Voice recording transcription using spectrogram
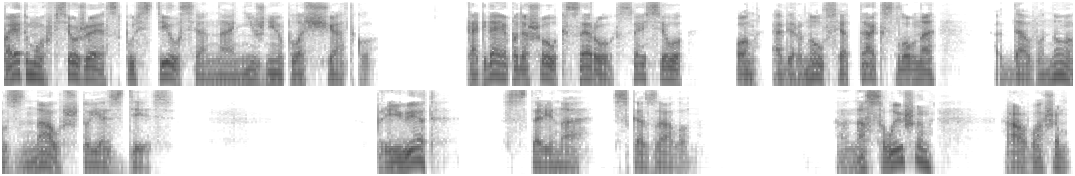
поэтому все же спустился на нижнюю площадку. Когда я подошел к сэру Сесилу, он обернулся так, словно давно знал, что я здесь. «Привет, старина», — сказал он. «Наслышан о вашем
